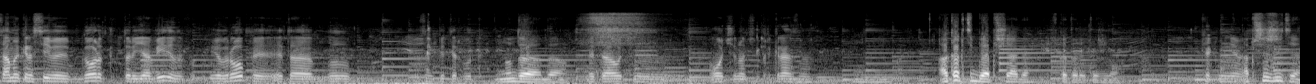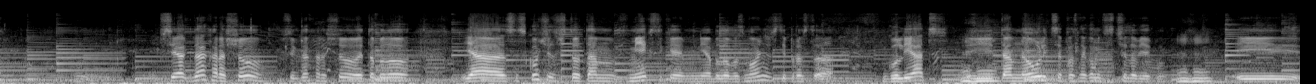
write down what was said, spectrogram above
Самый красивый город, который я видел в Европе, это был Санкт-Петербург. Ну да, да. Это очень, очень, очень прекрасно. А как тебе общага, в которой ты жил? Как мне Общежитие. всегда хорошо, всегда хорошо. Это было, я соскучился, что там в Мексике у меня было возможности просто гулять и Мгм. там на улице познакомиться с человеком. Мгм. И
